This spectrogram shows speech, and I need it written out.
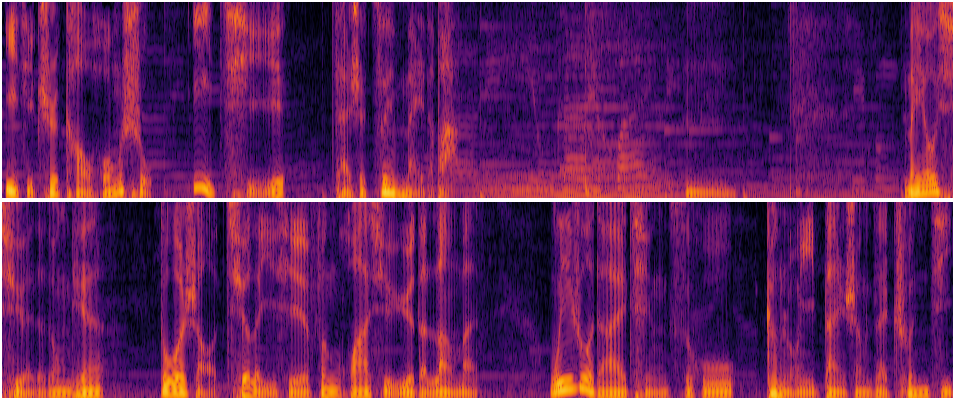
一起吃烤红薯，一起才是最美的吧。”没有雪的冬天，多少缺了一些风花雪月的浪漫。微弱的爱情似乎更容易诞生在春季。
